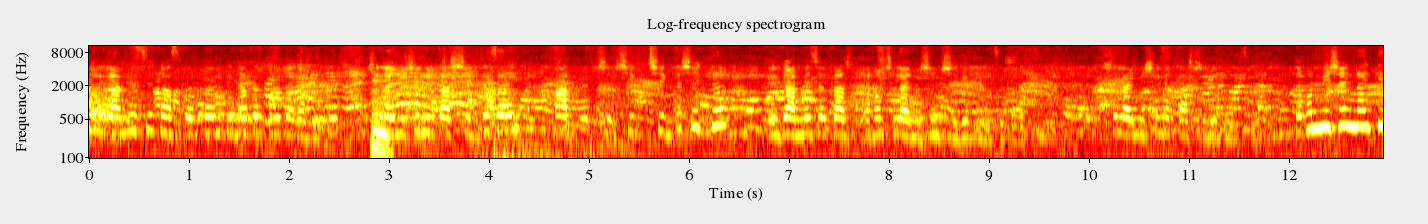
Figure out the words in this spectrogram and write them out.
করি রান্নেছি কাজ করতাম তিন হাজার করে টাকা দিত। সেলাই মেশিনের কাজ শিখতে চাই শিখতে শিখতে ওই গার্মেন্টসের কাজ এখন সেলাই মেশিন শিখে ফেলছি কাজ সেলাই মেশিনের কাজ শিখে ফেলছি। তখন মেশিন নাই কি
